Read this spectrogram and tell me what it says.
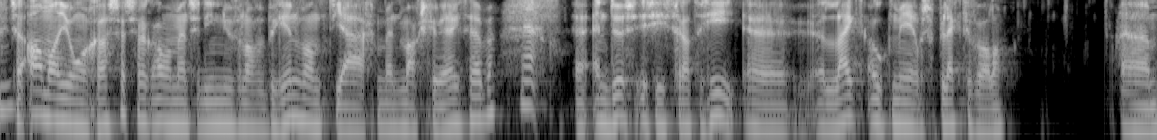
Het zijn allemaal jonge gasten. Het zijn ook allemaal mensen die nu vanaf het begin van het jaar met Max gewerkt hebben. Ja. En dus is die strategie, lijkt ook meer op zijn plek te vallen. Ehm,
